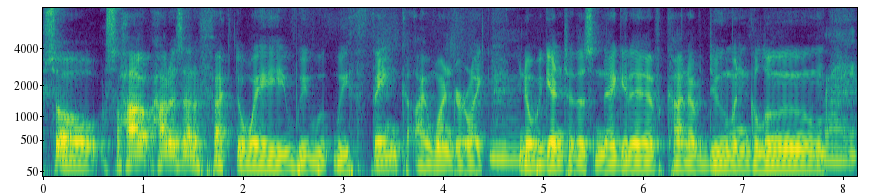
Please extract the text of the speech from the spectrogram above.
So, so how, how does that affect the way we, we, we think? I wonder. Like, Mm. you know, we get into this negative kind of doom and gloom, Right.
